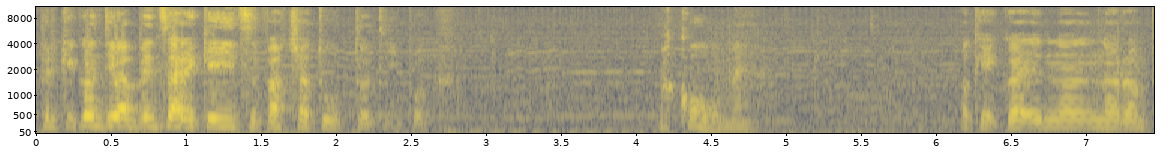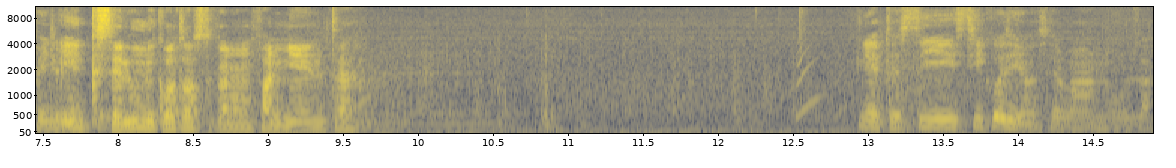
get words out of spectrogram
Perché continuo a pensare che Iz faccia tutto, tipo. Ma come? Ok, que- non, rompe Cioè, niente. X è l'unico tasto che non fa niente. Niente, sti, sti così non servono a nulla.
